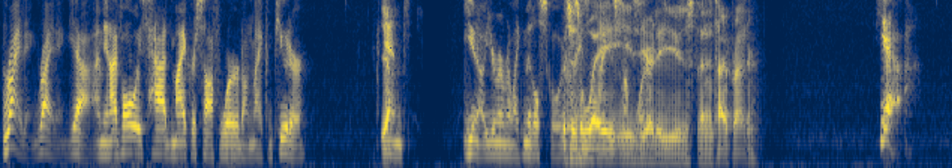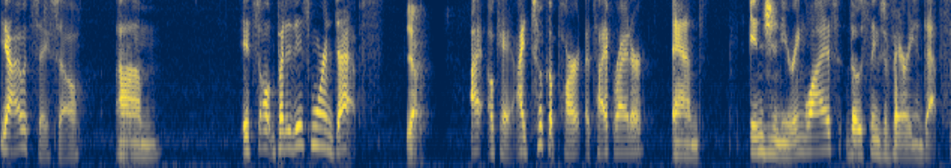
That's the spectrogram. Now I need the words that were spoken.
Writing, writing. Yeah. I mean, I've always had Microsoft Word on my computer. Yeah. And you know, you remember like middle school, which is way Microsoft easier Word. to use than a typewriter. Yeah, yeah, I would say so. Um, it's all, but it is more in depth. Yeah. I okay, I took apart a typewriter and engineering wise, those things are very in depth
